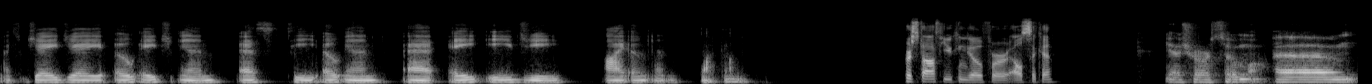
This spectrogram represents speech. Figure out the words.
That's J J O H N S T O N at A E G I O N.com. Christoph, you can go for Elsyca. Yeah, sure. So um,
